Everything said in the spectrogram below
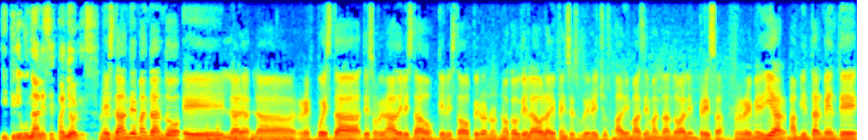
y tribunales españoles. Están demandando eh, la, respuesta desordenada del Estado, que el Estado peruano no ha cautelado la defensa de sus derechos, además demandando a la empresa remediar ambientalmente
